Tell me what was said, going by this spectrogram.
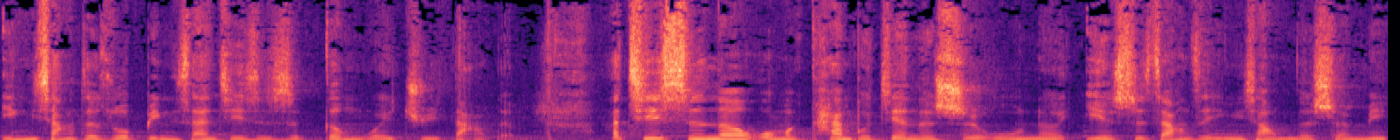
影响这座冰山其实是更为巨大的。那其实呢，我们看不见的事物呢，也是这样子影响我们的生命，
